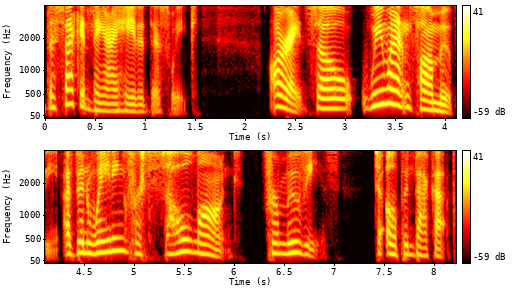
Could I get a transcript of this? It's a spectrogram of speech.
The second thing I hated this week. All right, so we went and saw a movie. I've been waiting for so long for movies to open back up.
